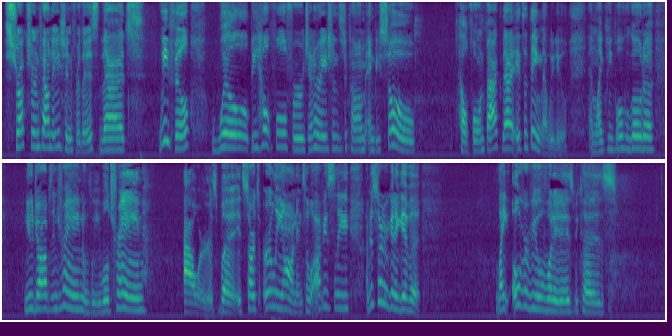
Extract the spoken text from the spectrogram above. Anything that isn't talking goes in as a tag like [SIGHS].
structure and foundation for this that we feel will be helpful for generations to come and be so helpful in fact that it's a thing that we do. And like people who go to new jobs and train we will train hours but it starts early on. And so obviously i'm just sort of going to give a light overview of what it is because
